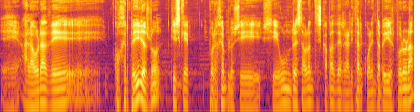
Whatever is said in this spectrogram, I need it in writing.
eh, a la hora de eh, coger pedidos, ¿no? Y es que por ejemplo, si, si un restaurante es capaz de realizar 40 pedidos por hora,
